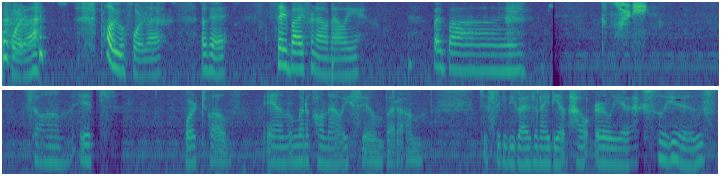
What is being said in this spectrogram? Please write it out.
before that. Probably before that. Okay. Say bye for now, Naoi. Bye bye. Good morning. So um it's 4:12 and I'm going to call Naoi soon, but um just to give you guys an idea of how early it actually is.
